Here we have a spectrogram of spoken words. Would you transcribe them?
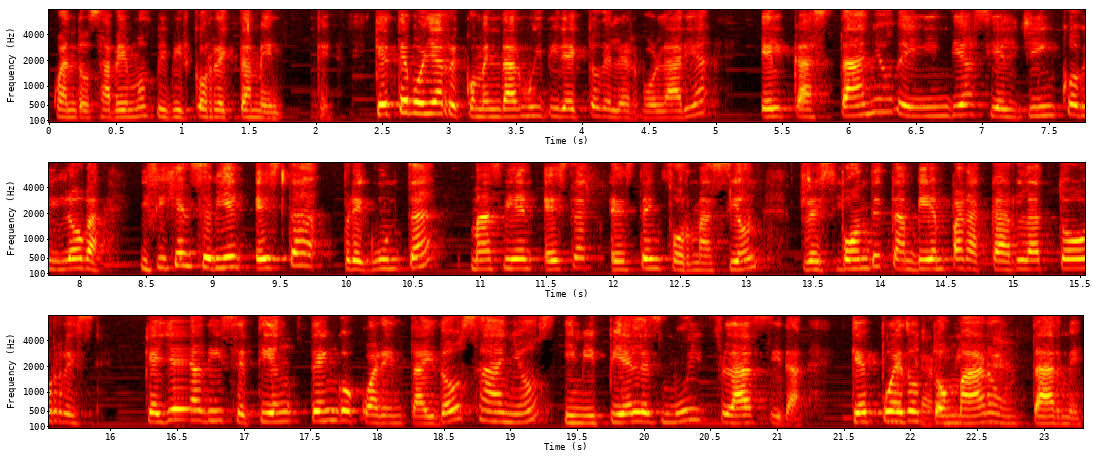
cuando sabemos vivir correctamente. ¿Qué te voy a recomendar muy directo de la herbolaria? el castaño de Indias y el ginkgo biloba. Y fíjense bien, esta pregunta, más bien esta, esta información, responde también para Carla Torres, que ella dice, tengo 42 años y mi piel es muy flácida. ¿Qué puedo tomar o untarme?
